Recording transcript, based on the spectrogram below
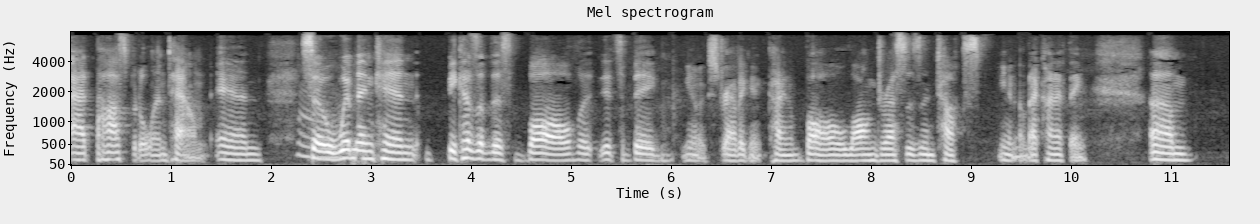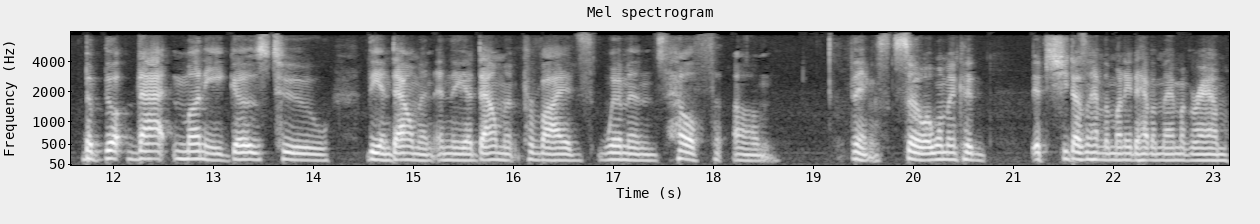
at the hospital in town, and so women can because of this ball. It's a big, you know, extravagant kind of ball, long dresses and tux, you know, that kind of thing. Um, the that money goes to the endowment, and the endowment provides women's health um, things. So a woman could, if she doesn't have the money to have a mammogram,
